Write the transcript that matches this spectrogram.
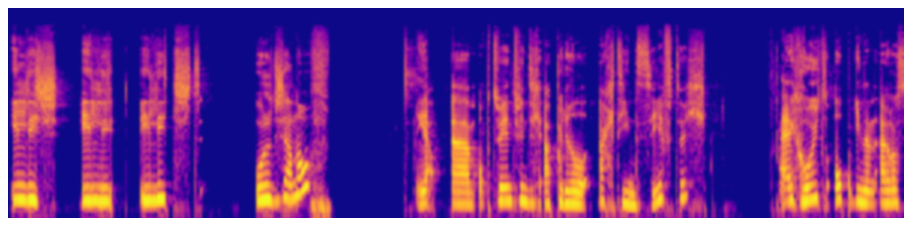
Ilyich, Ilyich Uljanov. Ja, um, op 22 april 1870. Hij groeit op in een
